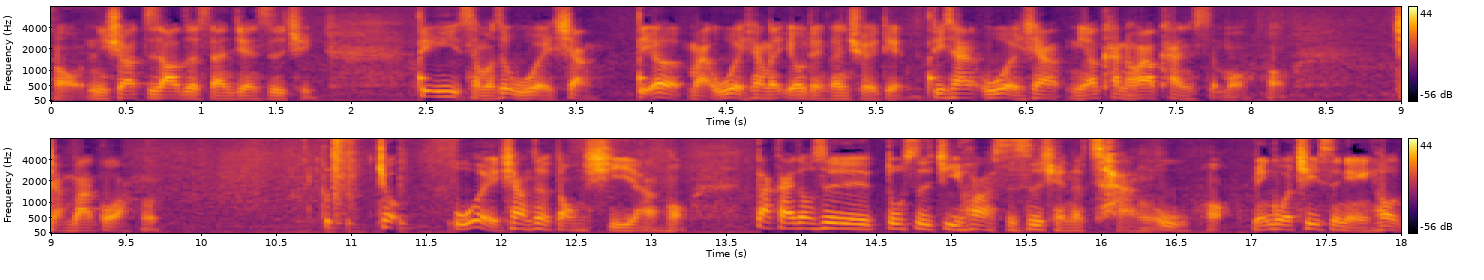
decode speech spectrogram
哦，你需要知道这三件事情：第一，什么是无尾巷；第二，买无尾巷的优点跟缺点；第三，无尾巷你要看的话要看什么？哦，讲八卦哦，就无尾巷这东西啊，哦，大概都是都市计划实施前的产物哦，民国七十年以后。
